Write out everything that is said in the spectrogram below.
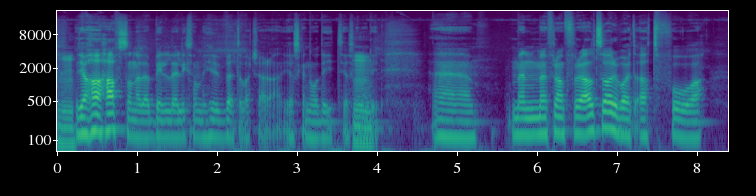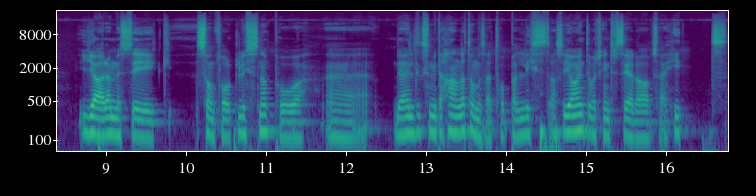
Mm. jag har haft sådana där bilder liksom i huvudet och varit såhär, jag ska nå dit, jag ska Mm. nå dit. Eh, men, men framförallt så har det varit att få göra musik som folk lyssnar på. Eh, det har liksom inte handlat om att så här, toppa listor. Alltså jag har inte varit så intresserad av så här hits.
